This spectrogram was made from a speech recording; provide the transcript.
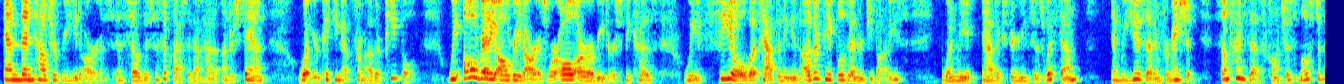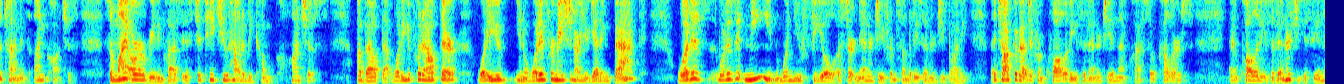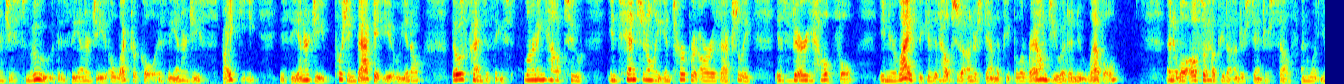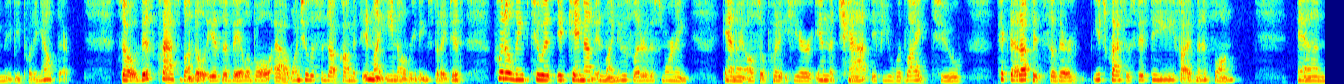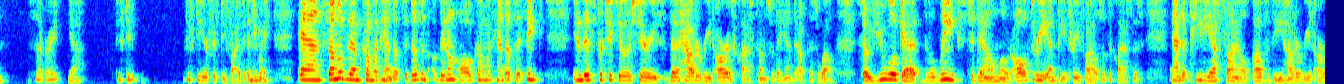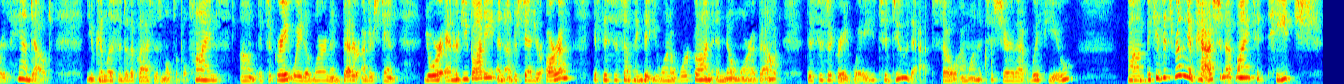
And then how to read auras. And so this is a class about how to understand what you're picking up from other people. We already all read auras. We're all aura readers because we feel what's happening in other people's energy bodies when we have experiences with them, and we use that information. Sometimes that's conscious, most of the time it's unconscious. So, my aura reading class is to teach you how to become conscious about that. What do you put out there? What do you, you know, what information are you getting back? What is what does it mean when you feel a certain energy from somebody's energy body? they talk about different qualities of energy in that class. So colors, and qualities of energy. Is the energy smooth? Is the energy electrical? Is the energy spiky? Is the energy pushing back at you? You know, those kinds of things. Learning how to intentionally interpret auras actually is very helpful in your life because it helps you to understand the people around you at a new level. And it will also help you to understand yourself and what you may be putting out there. So this class bundle is available at one2listen.com. It's in my email readings, but I did put a link to it. It came out in my newsletter this morning, and I also put it here in the chat if you would like to pick that up. It's so there each class is 55 minutes long. And is that right? Yeah. 50 50 or 55 anyway. And some of them come with handouts. It doesn't they don't all come with handouts. I think in this particular series, the How to Read Auras class comes with a handout as well. So you will get the links to download all three MP3 files of the classes and a PDF file of the How to Read Auras handout. You can listen to the classes multiple times. Um, it's a great way to learn and better understand your energy body and understand your aura. If this is something that you want to work on and know more about, this is a great way to do that. So I wanted to share that with you um, because it's really a passion of mine to teach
